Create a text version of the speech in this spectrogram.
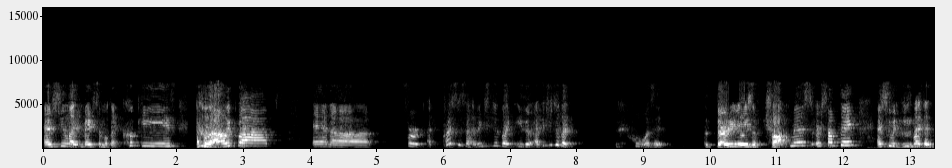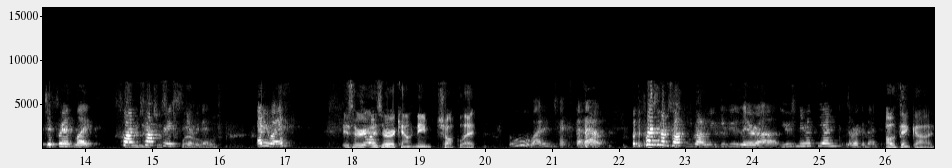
and she like makes them look like cookies and lollipops, and uh, for Christmas I think she did like either I think she did like what was it the 30 days of chalkmas or something, and she would eat like a different like fun chalk creation every day. Anyway. Is her So is her account named Chocolate? Ooh, I didn't check that out. But the person I'm talking about, we give you their uh, username at the end because I recommend it. Oh, thank God.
